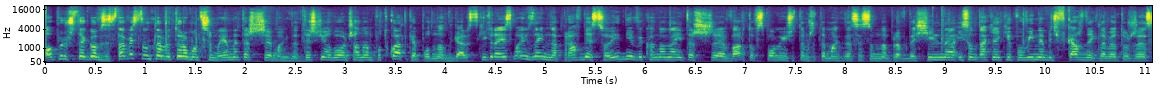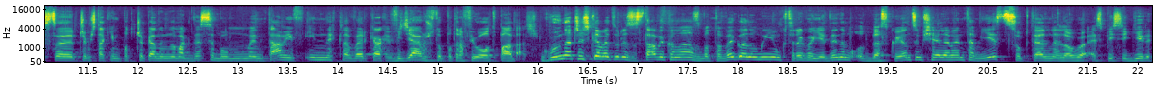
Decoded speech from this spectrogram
Oprócz tego w zestawie z tą klawiaturą otrzymujemy też magnetycznie odłączoną podkładkę pod nadgarstki, która jest moim zdaniem naprawdę solidnie wykonana i też e, warto wspomnieć o tym, że te magnesy są naprawdę silne i są takie, jakie powinny być w każdej klawiaturze z e, czymś takim podczepianym na magnesy, bo momentami w innych klawerkach widziałem, że to potrafiło odpadać. Główna część klawiatury została wykonana z matowego aluminium, którego jedynym odblaskującym się elementem jest subtelne logo SPC Gear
